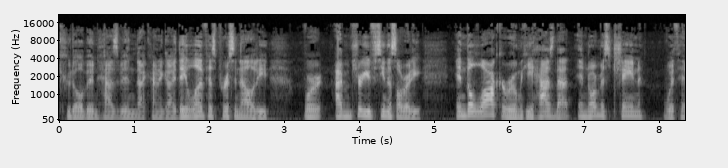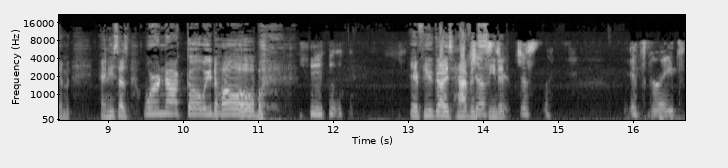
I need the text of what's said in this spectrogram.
Khudobin has been that kind of guy. They love his personality. Where I'm sure you've seen this already. In the locker room, he has that enormous chain with him, and he says, "We're not going home." if you guys haven't just, seen it, just it's great.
